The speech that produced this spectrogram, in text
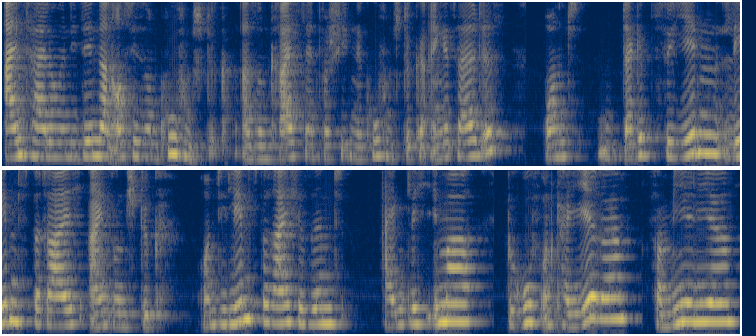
Einteilungen, die sehen dann aus wie so ein Kuchenstück. Also ein Kreis, der in verschiedene Kuchenstücke eingeteilt ist. Und da gibt's für jeden Lebensbereich ein so ein Stück. Und die Lebensbereiche sind eigentlich immer Beruf und Karriere, Familie,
